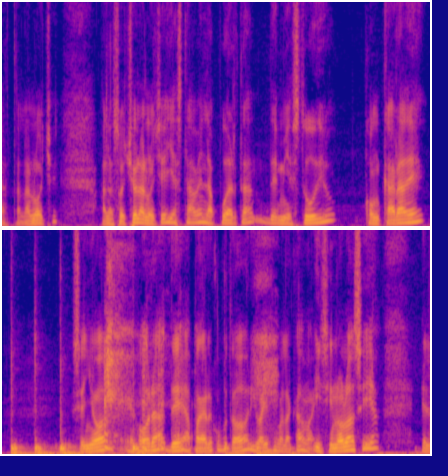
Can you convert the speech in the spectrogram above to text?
hasta la noche, a las 8 de la noche ella estaba en la puerta de mi estudio con cara de, señor, es hora de apagar el computador y váyase a la cama. Y si no lo hacía, el,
